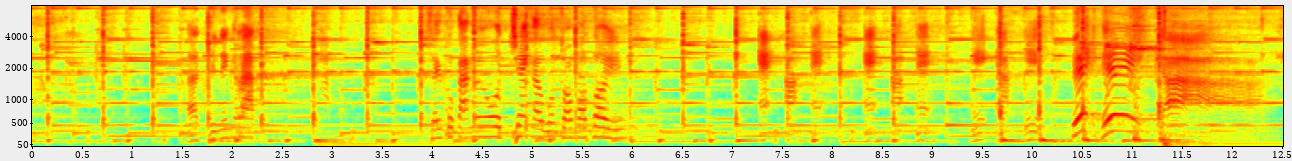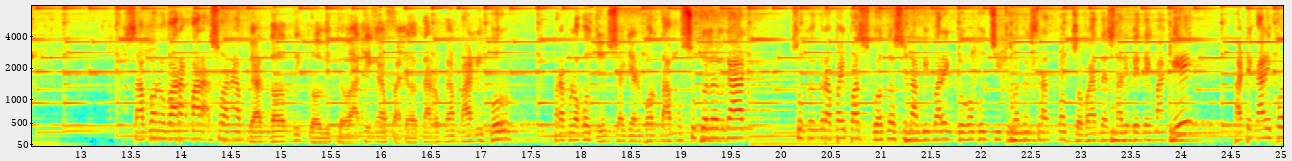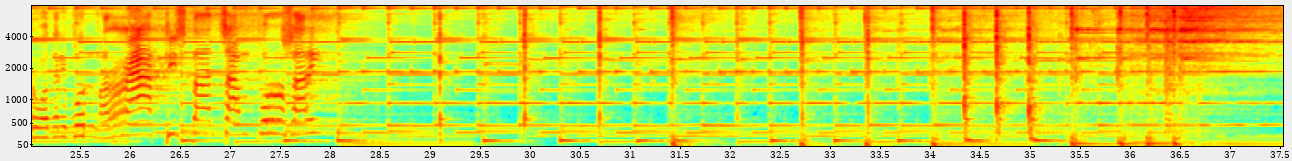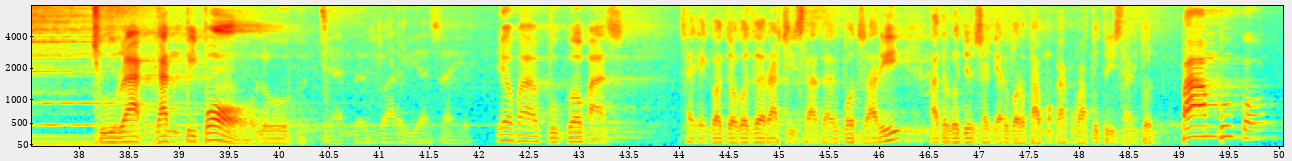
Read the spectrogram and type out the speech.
hadining rat sing tukang ojek kanggo comata iki. Eh ah eh eh ah eh he he sampun bareng marak suwana bantara tiga widawati kabadha tarungan panipur para peloko jeneng sajian tamu sugeng sugeng rapai pasugata sinambi paring donga puji dhumateng Serat Majapahit Sari Piting mangke badhe kalipur wontenipun Radista campur sari. Juragan pipo. Lho jan luar biasa ya. Pak buka Mas. Saking kanca-kanca Radista campur sari ngatur kunjuk sanggar para tamu kang putri istanipun pambuka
